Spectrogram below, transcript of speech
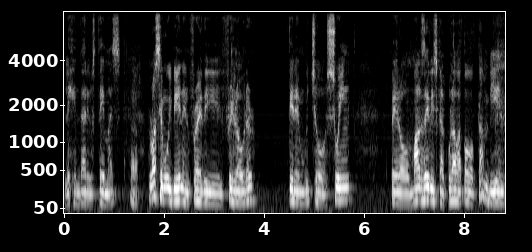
legendarios temas. Lo hace muy bien en Freddy Freeloader, tiene mucho swing, pero Miles Davis calculaba todo tan bien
